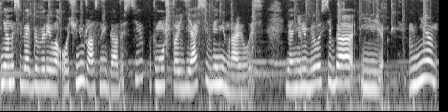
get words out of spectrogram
я на себя говорила очень ужасные гадости, потому что я себе не нравилась. Я не любила себя, и мне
